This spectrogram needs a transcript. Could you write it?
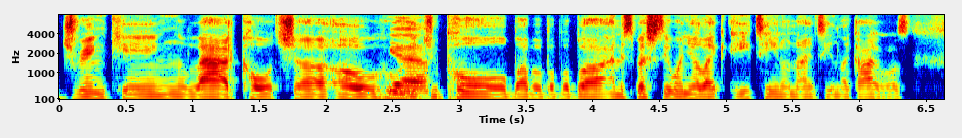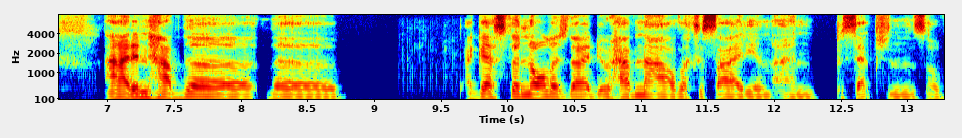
drinking lad culture. Oh, who Yeah. did you pull? Blah blah blah blah blah. And especially when you're like 18 or 19, like I was, and I didn't have the the, I guess the knowledge that I do have now of like society and, and perceptions of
